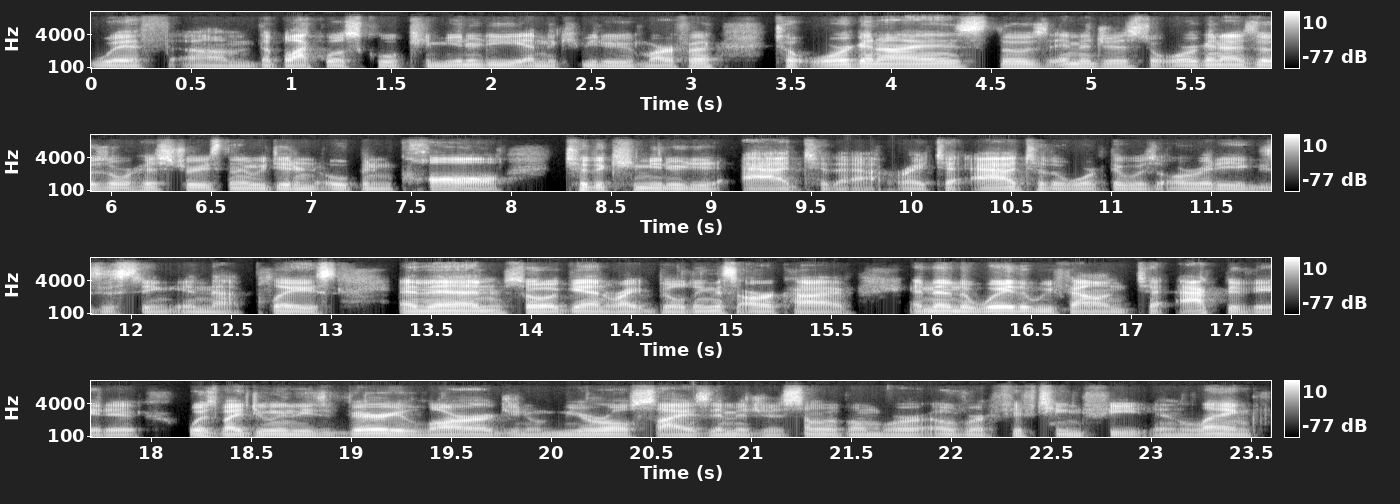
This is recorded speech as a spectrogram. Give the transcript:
with um, the Blackwell School community and the community of Marfa to organize those images, to organize those oral histories. And then we did an open call to the community to add to that, right? To add to the work that was already existing in that place. And then, so again, right, building this archive. And then the way that we found to activate it was by doing these very large, you know, mural size images. Some of them were over 15 feet in length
